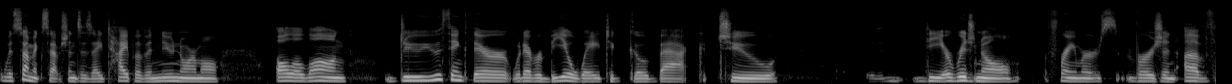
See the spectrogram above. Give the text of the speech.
with some exceptions, as a type of a new normal all along. Do you think there would ever be a way to go back to the original framers' version of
